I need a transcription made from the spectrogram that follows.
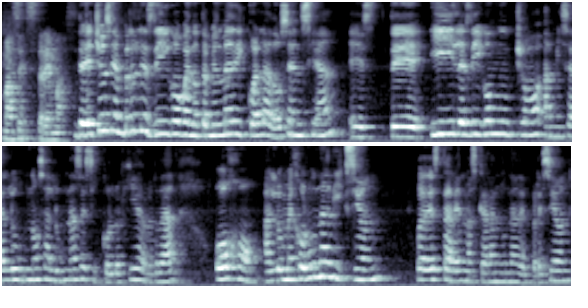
más extremas. De hecho, siempre les digo, bueno, también me dedico a la docencia, este, y les digo mucho a mis alumnos, alumnas de psicología, ¿verdad? Ojo, a lo mejor una adicción puede estar enmascarando una depresión.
